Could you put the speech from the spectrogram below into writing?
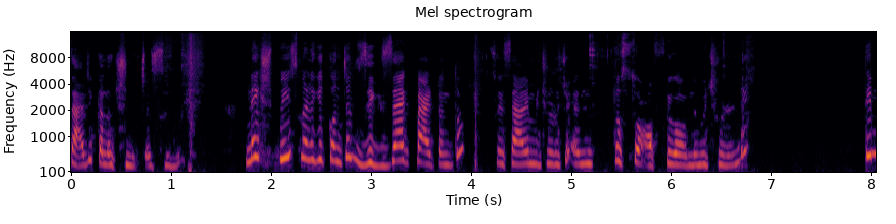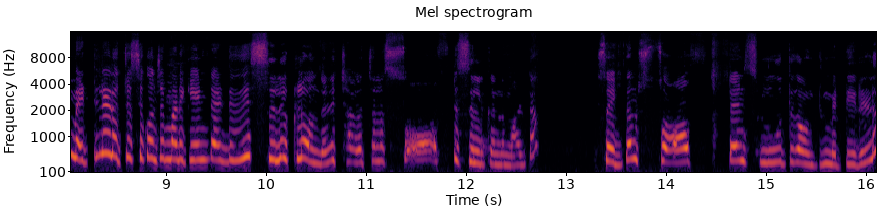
శారీ కలెక్షన్ వచ్చేస్తుంది నెక్స్ట్ పీస్ మనకి కొంచెం జిగ్జాగ్ ప్యాటర్న్తో సో ఈ శారీ మీరు చూడొచ్చు ఎంత సాఫ్ట్గా ఉందో మీరు చూడండి. సైడ్ వచ్చేసి కొంచెం మనకి ఏంటంటే ఇది సిల్క్లో ఉందండి. చాలా చాలా సాఫ్ట్ సిల్క్ అన్నమాట. సో ఎక్దమ్ సాఫ్ట్ అండ్ స్మూత్గా ఉంటుంది మెటీరియల్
